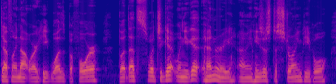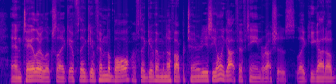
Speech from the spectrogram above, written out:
definitely not where he was before. But that's what you get when you get Henry. I mean, he's just destroying people. And Taylor looks like if they give him the ball, if they give him enough opportunities, he only got 15 rushes. Like he got a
